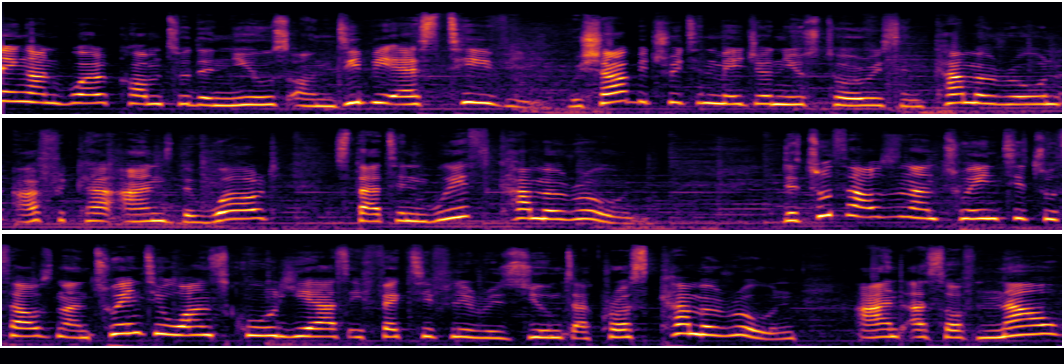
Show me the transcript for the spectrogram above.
evening and welcome to the news on DBS TV. We shall be treating major news stories in Cameroon, Africa, and the world, starting with Cameroon. The 2020-2021 school year has effectively resumed across Cameroon and as of now,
